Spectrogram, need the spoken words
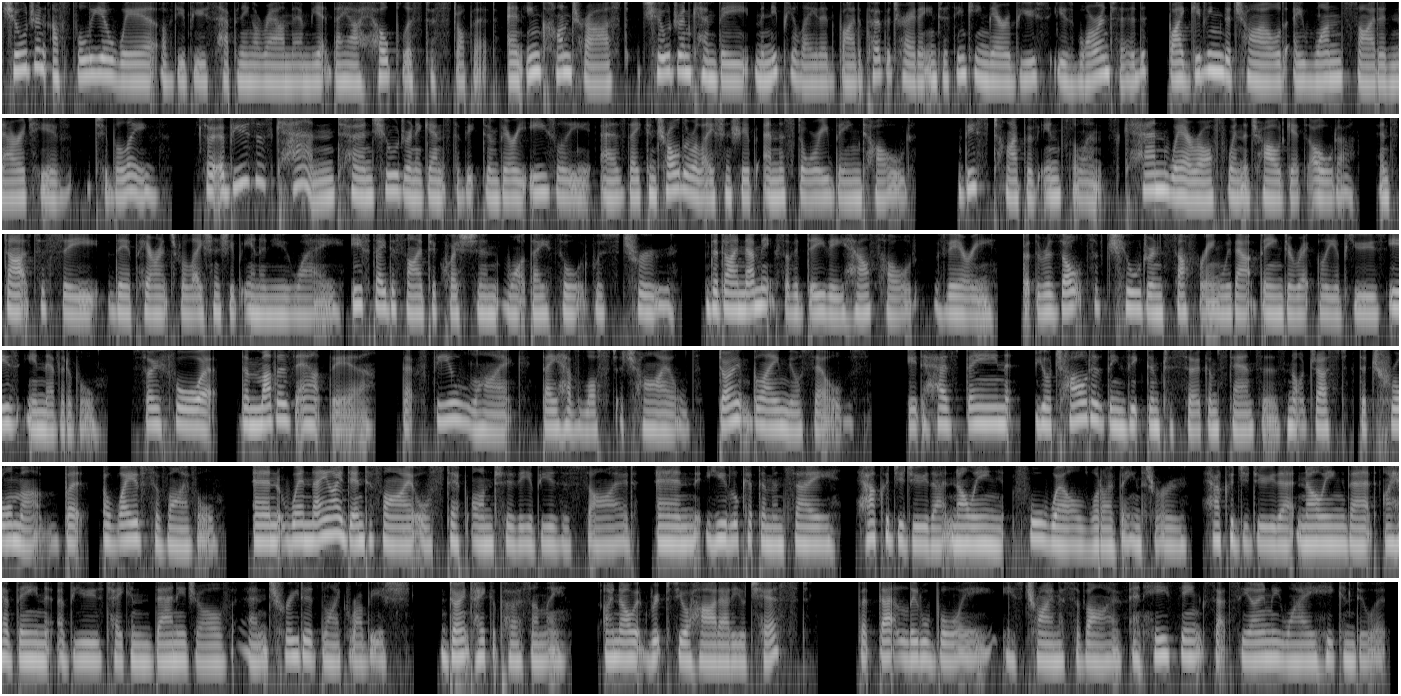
Children are fully aware of the abuse happening around them, yet they are helpless to stop it. And in contrast, children can be manipulated by the perpetrator into thinking their abuse is warranted by giving the child a one sided narrative to believe. So, abusers can turn children against the victim very easily as they control the relationship and the story being told. This type of influence can wear off when the child gets older and starts to see their parents' relationship in a new way if they decide to question what they thought was true. The dynamics of a DV household vary, but the results of children suffering without being directly abused is inevitable. So, for the mothers out there that feel like they have lost a child, don't blame yourselves. It has been, your child has been victim to circumstances, not just the trauma, but a way of survival. And when they identify or step onto the abuser's side, and you look at them and say, How could you do that knowing full well what I've been through? How could you do that knowing that I have been abused, taken advantage of, and treated like rubbish? Don't take it personally. I know it rips your heart out of your chest, but that little boy is trying to survive and he thinks that's the only way he can do it.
